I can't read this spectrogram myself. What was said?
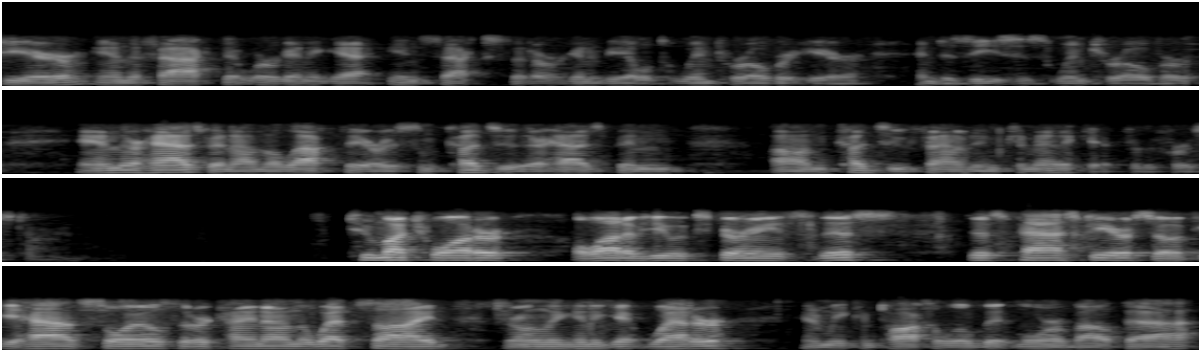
year, and the fact that we're going to get insects that are going to be able to winter over here and diseases winter over. And there has been, on the left there is some kudzu. There has been um, kudzu found in Connecticut for the first time. Too much water. A lot of you experienced this this past year. So if you have soils that are kind of on the wet side, they're only going to get wetter, and we can talk a little bit more about that.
